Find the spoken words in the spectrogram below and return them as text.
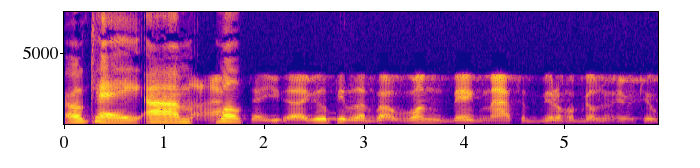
Okay. Um, well, say, uh, you people have got one big, massive, beautiful building there too.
